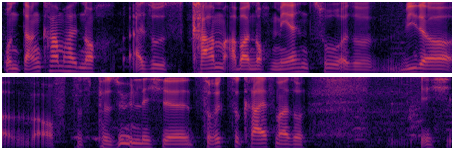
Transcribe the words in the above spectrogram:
Und dann kam halt noch, also es kam aber noch mehr hinzu, also wieder auf das Persönliche zurückzugreifen. Also ich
